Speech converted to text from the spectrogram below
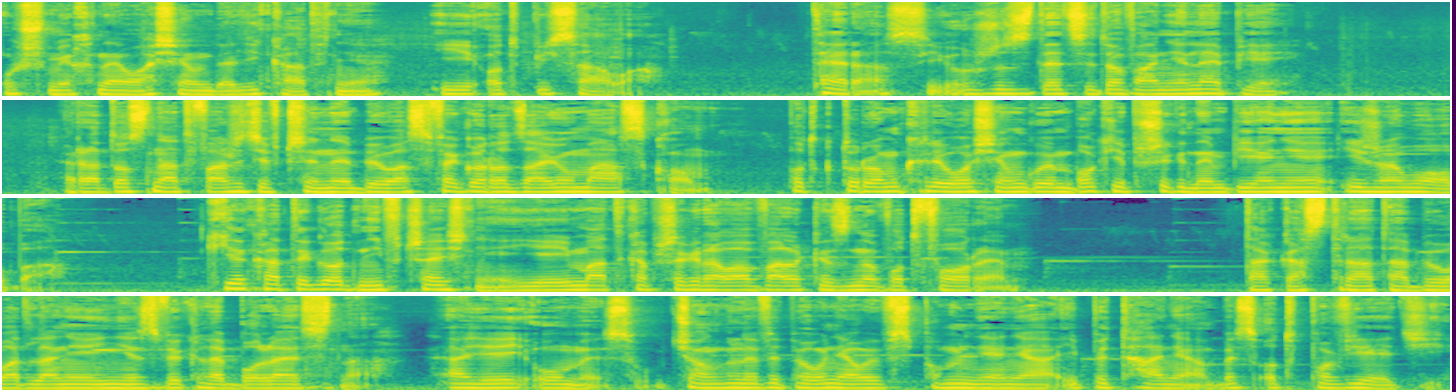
Uśmiechnęła się delikatnie i odpisała: Teraz już zdecydowanie lepiej. Radosna twarz dziewczyny była swego rodzaju maską, pod którą kryło się głębokie przygnębienie i żałoba. Kilka tygodni wcześniej jej matka przegrała walkę z nowotworem. Taka strata była dla niej niezwykle bolesna, a jej umysł ciągle wypełniały wspomnienia i pytania bez odpowiedzi.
